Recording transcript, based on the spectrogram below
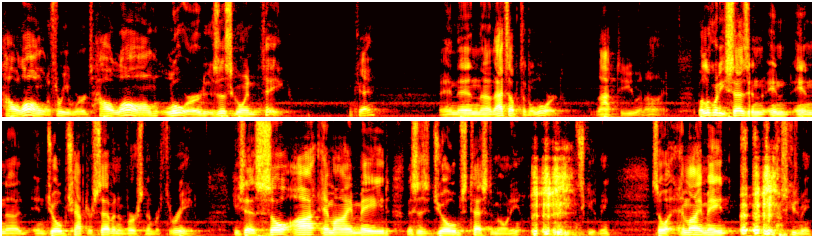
"How long?" With three words, "How long, Lord, is this going to take?" Okay? And then uh, that's up to the Lord, not to you and I. But look what he says in, in, in, uh, in Job chapter 7 and verse number 3. He says, So I, am I made, this is Job's testimony, excuse me. So am I made, excuse me,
